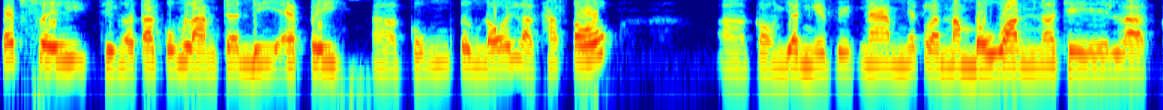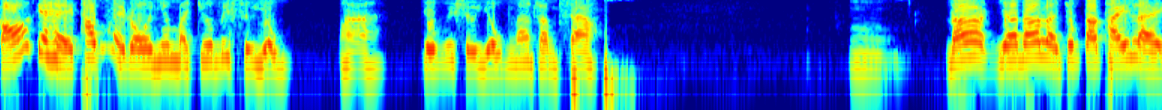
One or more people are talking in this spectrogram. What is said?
Pepsi thì người ta cũng làm trên DAP uh, ờ, cũng tương đối là khá tốt. À, còn doanh nghiệp Việt Nam nhất là number one nó thì là có cái hệ thống này rồi nhưng mà chưa biết sử dụng. À, chưa biết sử dụng nó làm sao. Ừ đó do đó là chúng ta thấy là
